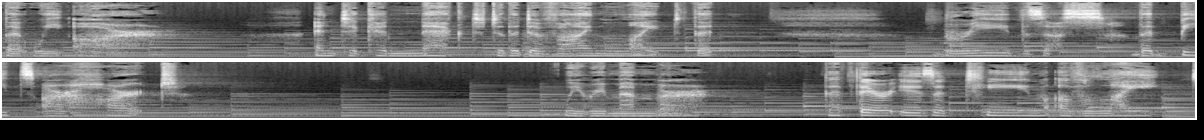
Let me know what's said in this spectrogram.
that we are and to connect to the divine light that breathes us, that beats our heart, we remember that there is a team of light,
